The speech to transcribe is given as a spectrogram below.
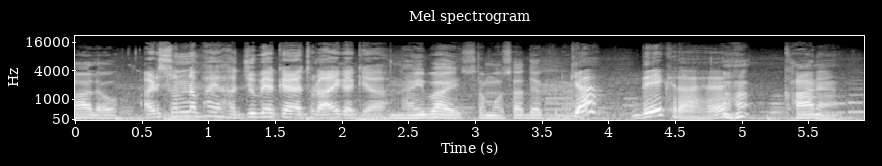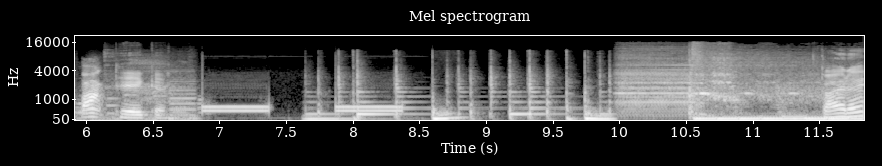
हेलो। अरे सुन ना भाई हज्जू भैया कह रहा है थोड़ा आएगा क्या? नहीं भाई समोसा देख रहे क्या? देख रहा है? हैं खा रहे हैं। ठीक है। काय रे?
